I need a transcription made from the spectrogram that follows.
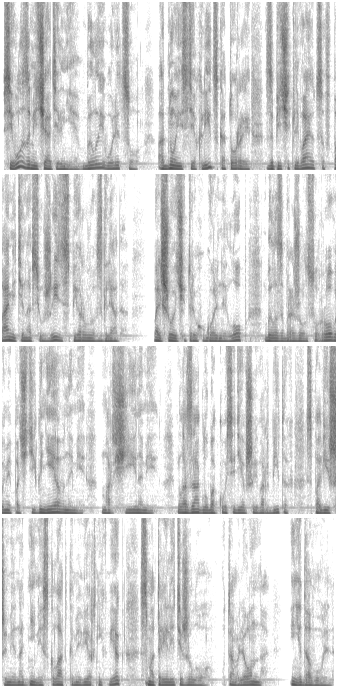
Всего замечательнее было его лицо, одно из тех лиц, которые запечатлеваются в памяти на всю жизнь с первого взгляда. Большой четырехугольный лоб был изображен суровыми, почти гневными морщинами – Глаза, глубоко сидевшие в орбитах, с повисшими над ними складками верхних век, смотрели тяжело, утомленно и недовольно.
